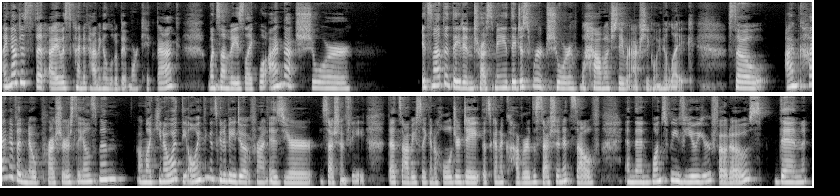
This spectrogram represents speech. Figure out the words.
I noticed that i was kind of having a little bit more kickback when somebody's like well i'm not sure it's not that they didn't trust me, they just weren't sure how much they were actually going to like. So I'm kind of a no pressure salesman. I'm like, you know what? The only thing that's going to be due up front is your session fee. That's obviously going to hold your date. That's going to cover the session itself. And then once we view your photos, then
